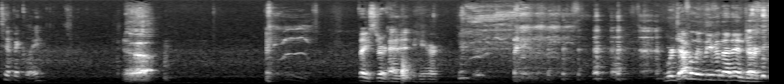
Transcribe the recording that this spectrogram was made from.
Typically. Thanks, Dirk. Edit here. We're definitely leaving that in, Dirk.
